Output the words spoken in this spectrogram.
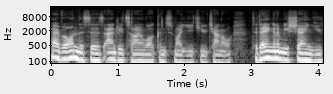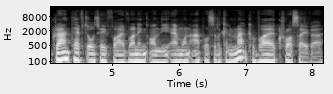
Hey everyone, this is Andrew Tsai and welcome to my YouTube channel. Today I'm going to be showing you Grand Theft Auto 5 running on the M1 Apple Silicon Mac via crossover.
